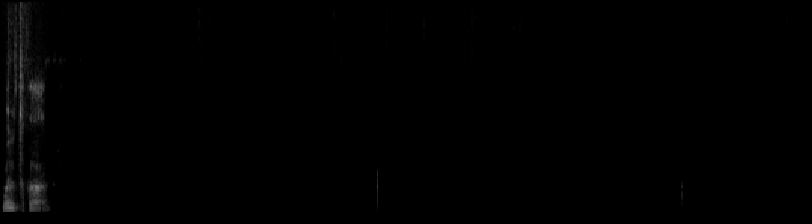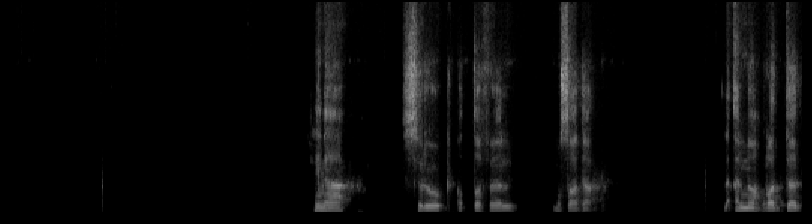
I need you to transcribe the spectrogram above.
وين التفاعل؟ هنا سلوك الطفل مصادرة لأنه ردد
